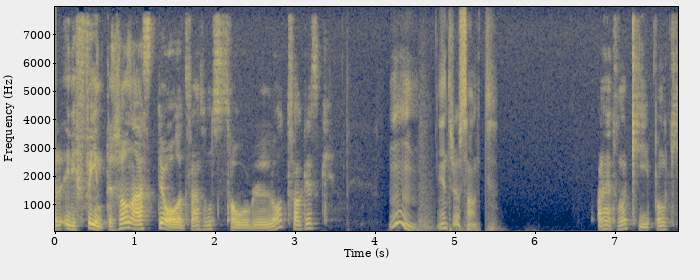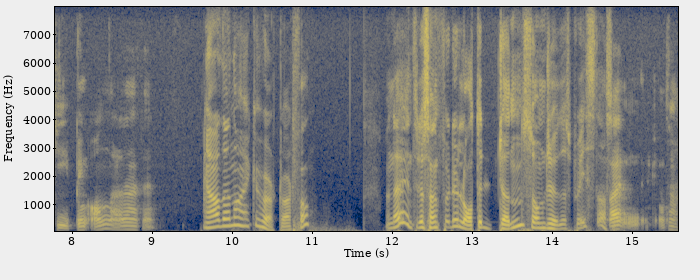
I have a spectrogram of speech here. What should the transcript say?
riffet Interson er stjålet fra en sånn soul-låt, faktisk. Mm, interessant. Er den heter den? Keep on keeping on, er det den heter? Ja, den har jeg ikke hørt, i hvert fall. Men det er interessant, for det låter dønn som Judas Priest, altså. Nei.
